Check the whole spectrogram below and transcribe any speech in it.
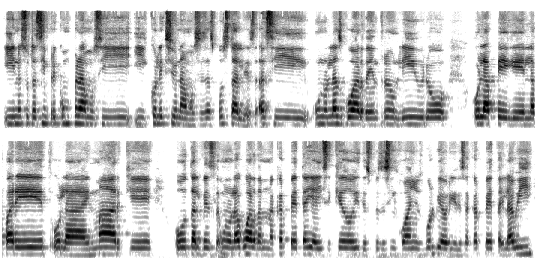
Y nosotras siempre compramos y, y, coleccionamos esas postales, así uno las guarde dentro de un libro o la pegue en la pared o la enmarque o tal vez uno la guarda en una carpeta y ahí se quedó y después de cinco años volví a abrir esa carpeta y la vi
